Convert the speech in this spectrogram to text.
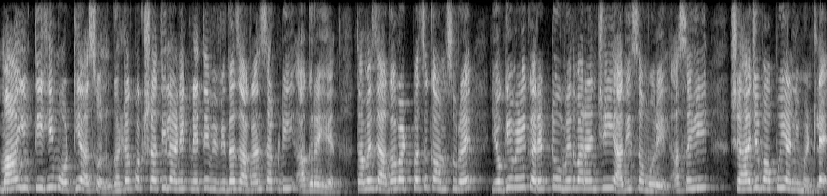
महायुती ही मोठी असून घटक पक्षातील अनेक नेते विविध जागांसाठी आग्रही आहेत. त्यामुळे जागा वाटपाचं काम सुरू आहे. योग्य वेळी करेक्ट उमेदवारांची यादी समोर येईल असंही शहाजी बापू यांनी म्हटलंय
